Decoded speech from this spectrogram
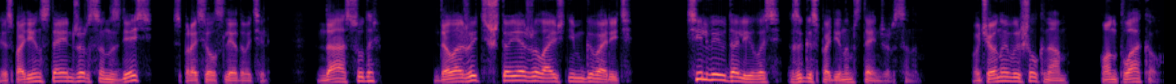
«Господин Стенджерсон здесь?» — спросил следователь. «Да, сударь». «Доложите, что я желаю с ним говорить». Сильвия удалилась за господином Стенджерсоном. Ученый вышел к нам. Он плакал.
